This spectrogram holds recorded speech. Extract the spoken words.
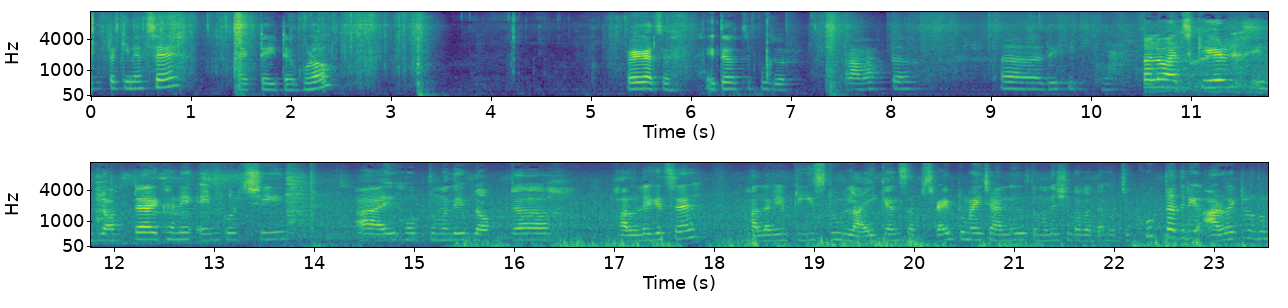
একটা কিনেছে, একটা এইটা ঘোরাও। হয়ে গেছে, এটা হচ্ছে পুজোর। আর আমারটা দেখি চলো, আজকের এই ব্লগটা এখানে এন্ড করছি। আই হোপ তোমাদের এই ব্লগটা ভালো লেগেছে। ভালো লাগলে please to like and subscribe to my channel তোমাদের সাথে আবার দেখা হচ্ছে খুব তাড়াতাড়ি আরও একটা নতুন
